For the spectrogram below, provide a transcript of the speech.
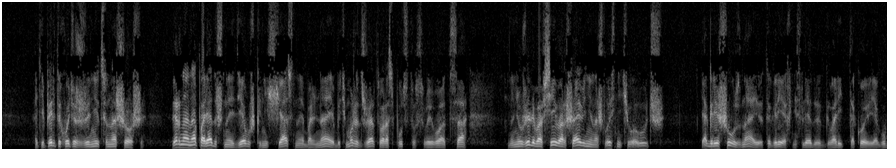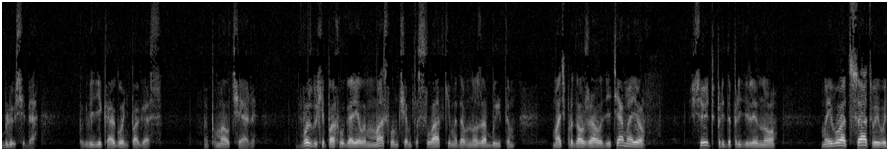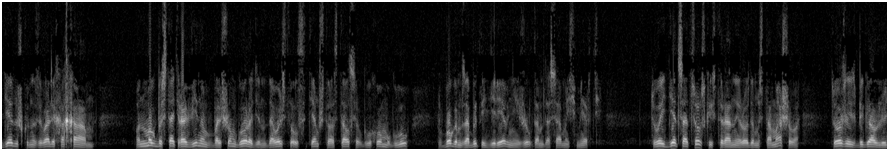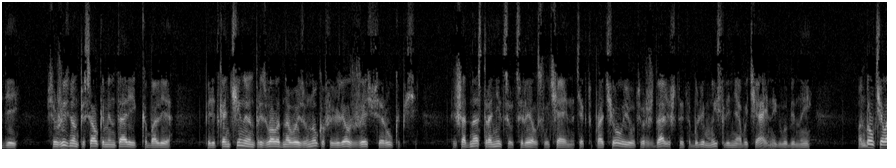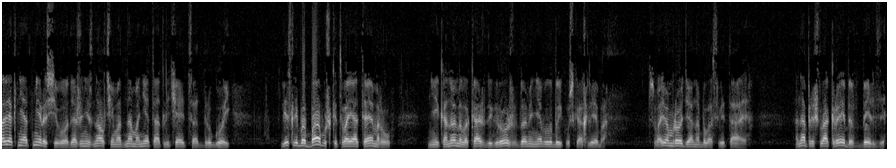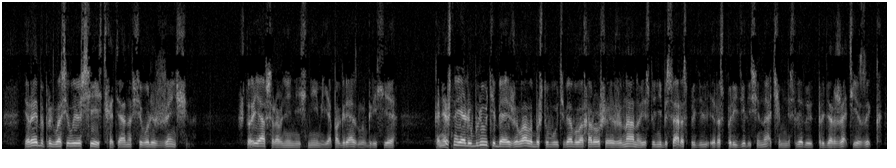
А теперь ты хочешь жениться на Шоше. Верно, она порядочная девушка, несчастная, больная, быть может, жертва распутства своего отца. Но неужели во всей Варшаве не нашлось ничего лучше? Я грешу, знаю, это грех, не следует говорить такое, я гублю себя. Погляди-ка, огонь погас. Мы помолчали. В воздухе пахло горелым маслом, чем-то сладким и давно забытым. Мать продолжала, «Дитя мое, все это предопределено. Моего отца, твоего дедушку называли Хахам. Он мог бы стать раввином в большом городе, но довольствовался тем, что остался в глухом углу, в богом забытой деревне и жил там до самой смерти. Твой дед с отцовской стороны, родом из Тамашева, тоже избегал людей. Всю жизнь он писал комментарии к Кабале. Перед кончиной он призвал одного из внуков и велел сжечь все рукописи. Лишь одна страница уцелела случайно. Те, кто прочел ее, утверждали, что это были мысли необычайной глубины. Он был человек не от мира сего, даже не знал, чем одна монета отличается от другой. Если бы бабушка твоя Темерл не экономила каждый грош, в доме не было бы и куска хлеба. В своем роде она была святая. Она пришла к Рэбе в Бельзе, и Рэбе пригласил ее сесть, хотя она всего лишь женщина. Что я в сравнении с ними? Я погрязла в грехе. Конечно, я люблю тебя и желала бы, чтобы у тебя была хорошая жена, но если небеса распорядились иначе, мне следует придержать язык.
